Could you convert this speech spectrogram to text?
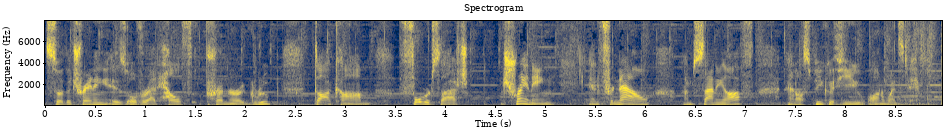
So the training is over at healthpreneurgroup.com forward slash training. And for now, I'm signing off, and I'll speak with you on Wednesday.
